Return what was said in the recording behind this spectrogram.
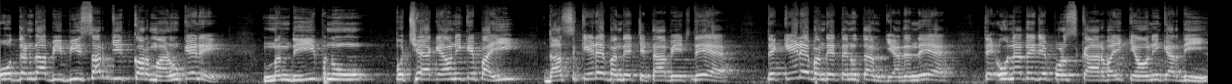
ਉਦਣ ਦਾ ਬੀਬੀ ਸਰਬਜੀਤ ਕੌਰ ਮਾਣੂਕੇ ਨੇ। ਮਨਦੀਪ ਨੂੰ ਪੁੱਛਿਆ ਕਿਉਂ ਨਹੀਂ ਕਿ ਭਾਈ, ਦੱਸ ਕਿਹੜੇ ਬੰਦੇ ਚਿੱਟਾ ਵੇਚਦੇ ਆ ਤੇ ਕਿਹੜੇ ਬੰਦੇ ਤੈਨੂੰ ਧਮਕੀਆਂ ਦਿੰਦੇ ਆ ਤੇ ਉਹਨਾਂ ਤੇ ਜੇ ਪੁਲਿਸ ਕਾਰਵਾਈ ਕਿਉਂ ਨਹੀਂ ਕਰਦੀ?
